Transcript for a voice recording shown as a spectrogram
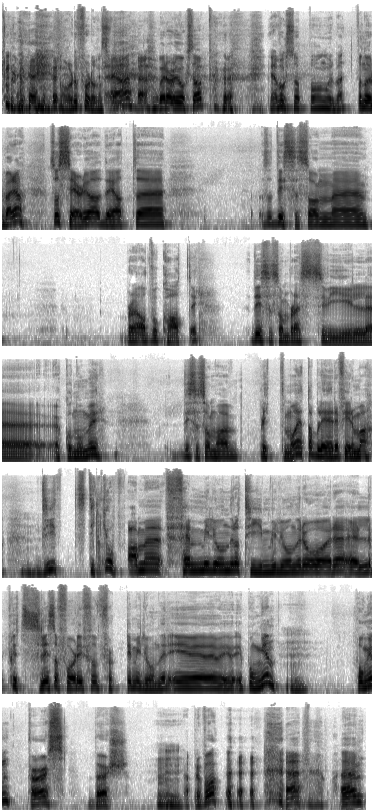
Nå var du fordomsfull. ja, Hvor har du vokst opp? Jeg vokste opp på Nordberg. På Nordberg, ja. Så ser du jo det at eh, altså disse som eh, ble advokater, disse som ble siviløkonomer, disse som har blitt med å etablere firma, de stikker opp av med 5 millioner og 10 millioner i året, eller plutselig så får de sånn 40 millioner i, i, i pungen. Pungen, purse, børs. Apropos. Eh, um,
